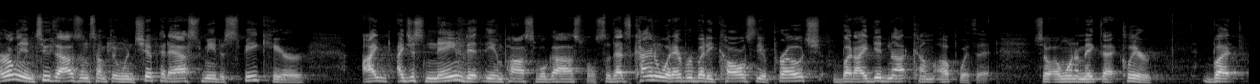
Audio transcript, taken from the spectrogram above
early in 2000 something, when Chip had asked me to speak here, I, I just named it the impossible gospel. So that's kind of what everybody calls the approach, but I did not come up with it. So I want to make that clear. But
